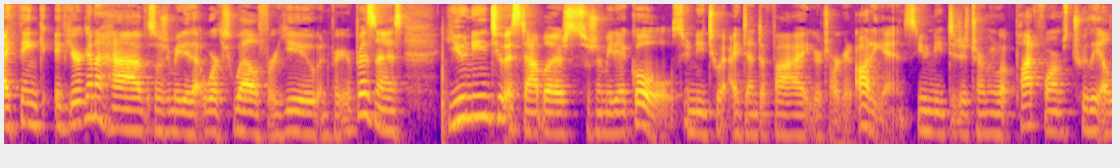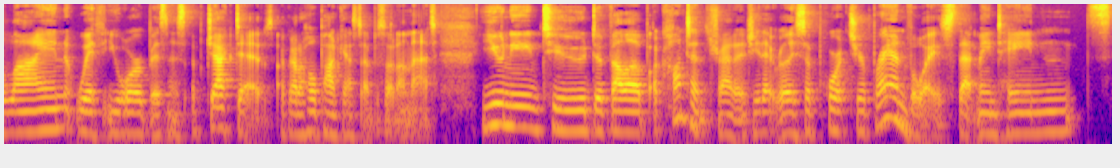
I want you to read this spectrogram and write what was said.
I think if you're going to have social media that works well for you and for your business, you need to establish social media goals. You need to identify your target audience. You need to determine what platforms truly align with your business objectives. I've got a whole podcast episode on that. You need to develop a content strategy that really supports your brand voice, that maintains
